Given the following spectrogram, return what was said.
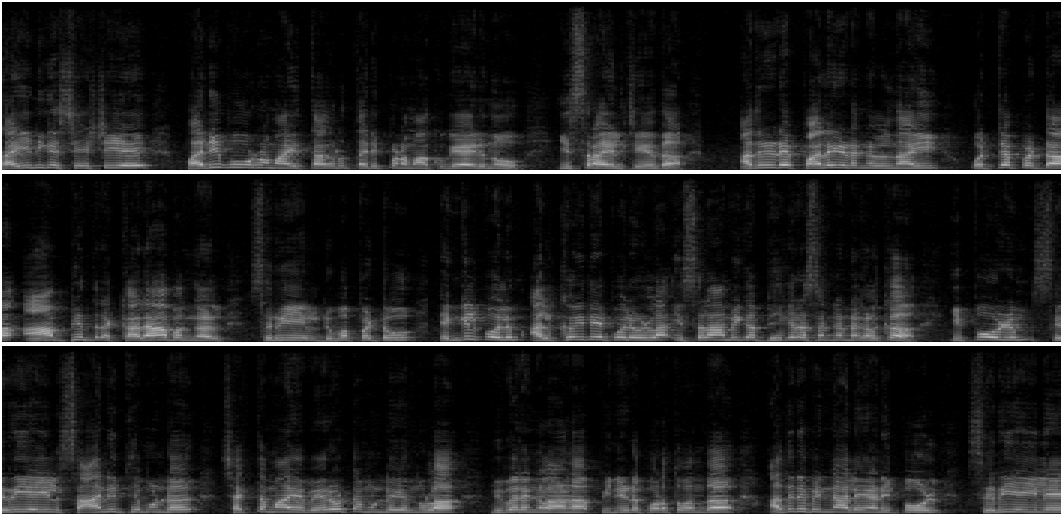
സൈനിക ശേഷിയെ പരിപൂർണമായി തകർ തരിപ്പണമാക്കുകയായിരുന്നു ഇസ്രായേൽ ചെയ്തത്. അതിനിടെ പലയിടങ്ങളിൽ നിന്നായി ഒറ്റപ്പെട്ട ആഭ്യന്തര കലാപങ്ങൾ സിറിയയിൽ രൂപപ്പെട്ടു. എങ്കിൽ പോലും അൽഖയ്ദയെ പോലെയുള്ള ഇസ്ലാമിക ഭീകര സംഘടനകൾക്ക് ഇപ്പോഴും സിറിയയിൽ സാന്നിധ്യമുണ്ട് ശക്തമായ വേരോട്ടമുണ്ട് എന്നുള്ള വിവരങ്ങളാണ് പിന്നീട് പുറത്തു വന്നത്. അതിന് പിന്നാലെയാണ് ഇപ്പോൾ സിറിയയിലെ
